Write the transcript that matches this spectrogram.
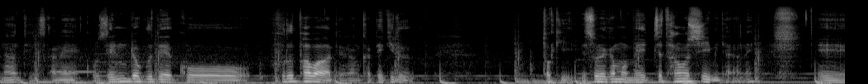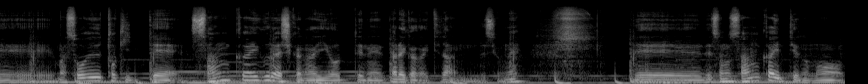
何て言うんですかねこう全力でこうフルパワーでなんかできる時それがもうめっちゃ楽しいみたいなね、え、まあ、そういう時って3回ぐらいしかないよってね誰かが言ってたんですよね。ででその3回っていうのも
